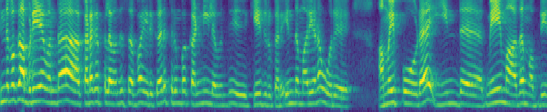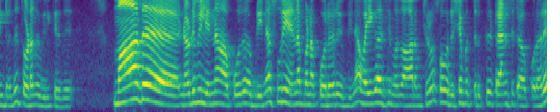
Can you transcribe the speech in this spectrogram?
இந்த பக்கம் அப்படியே வந்தால் கடகத்தில் வந்து செவ்வாய் இருக்கார். திரும்ப கண்ணியில் வந்து கேது இருக்கார். இந்த மாதிரியான ஒரு அமைப்போட இந்த மே மாதம் அப்படின்றது தொடங்கவிருக்கிறது மாத நடுவில் என்ன ஆக போகுது அப்படின்னா சூரியன் என்ன பண்ண போறாரு அப்படின்னா வைகாசி மாதம் ஆரம்பிச்சிடும் ஸோ ரிஷபத்திற்கு டிரான்சிட் ஆக போறாரு.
